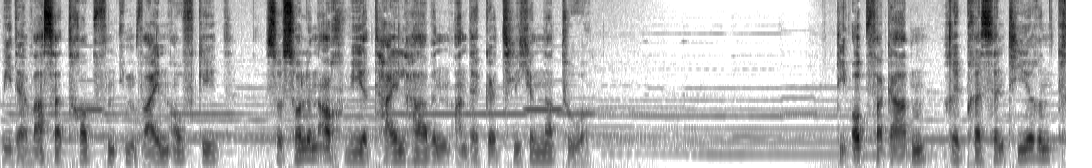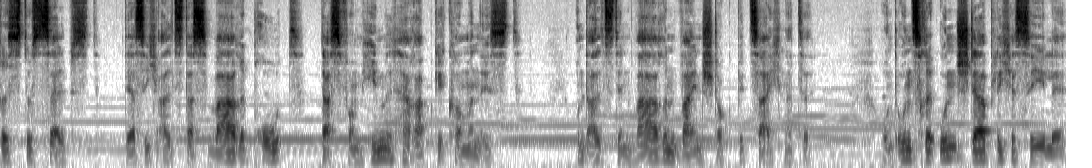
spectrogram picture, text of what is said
Wie der Wassertropfen im Wein aufgeht, so sollen auch wir teilhaben an der göttlichen Natur. Die Opfergaben repräsentieren Christus selbst, der sich als das wahre Brot, das vom Himmel herabgekommen ist, und als den wahren Weinstock bezeichnete und unsere unsterbliche Seele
